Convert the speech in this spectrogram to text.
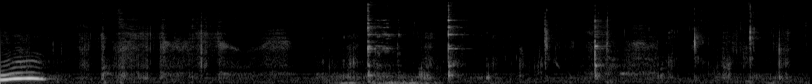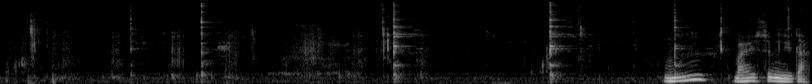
음. 음, 맛있습니다.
